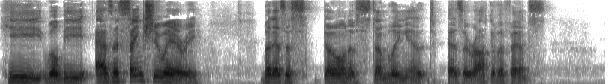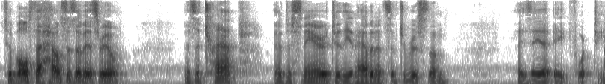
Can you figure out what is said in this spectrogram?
He will be as a sanctuary, but as a stone of stumbling, uh, as a rock of offense to both the houses of Israel, as a trap and a snare to the inhabitants of Jerusalem. Isaiah 8:14.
